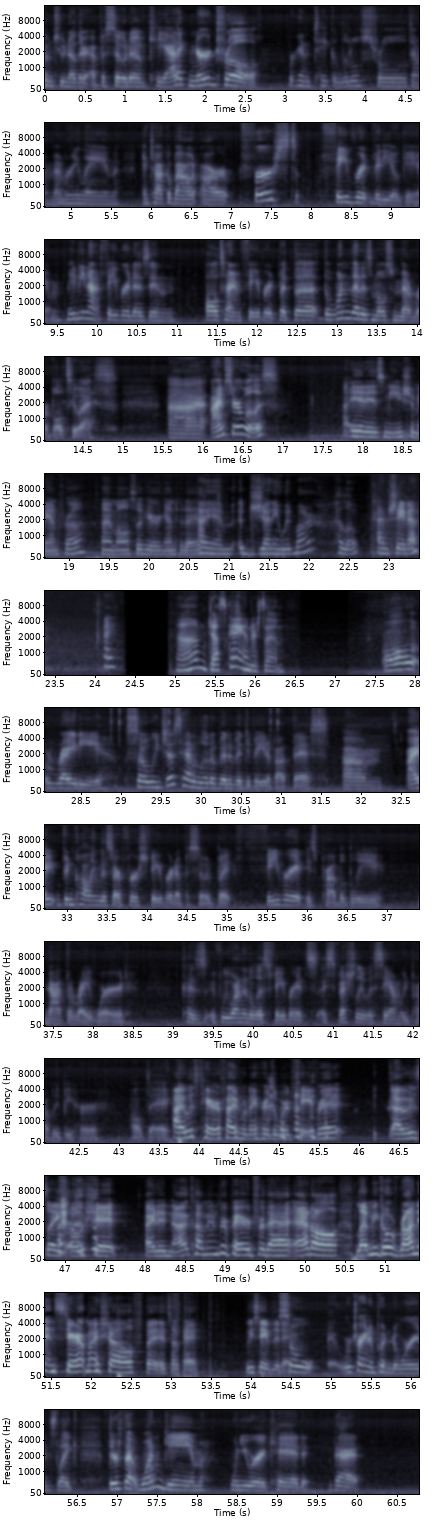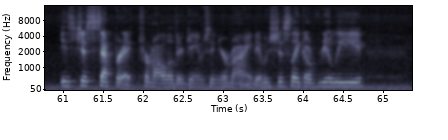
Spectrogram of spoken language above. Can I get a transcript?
welcome to another episode of Chaotic Nerd Troll. We're going to take a little stroll down memory lane and talk about our first favorite video game. Maybe not favorite as in all-time favorite, but the the one that is most memorable to us. Uh, I'm Sarah Willis. It is me, Shamanfra. I'm also here again today. I am Jenny Widmar. Hello. I'm Shayna. Hi. I'm Jessica Anderson. Alrighty. So we just had a little bit of a debate about this. Um, I've been calling this our first favorite episode, but favorite is probably not the right word. Because if we wanted to list favorites, especially with Sam, we'd probably be her all day. I was terrified when I heard the word favorite. I was like, oh shit. I did not come in prepared for that at all. Let me go run and stare at my shelf, but it's okay. We saved the day. So we're trying to put into words like there's that one game when you were a kid that is just separate from all other games in your mind. It was just like a really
